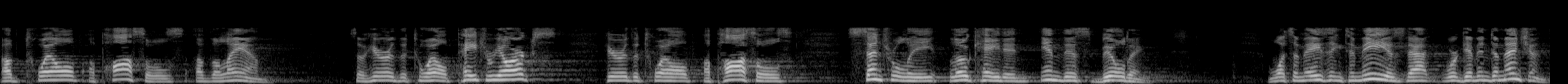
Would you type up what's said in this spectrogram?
of 12 apostles of the Lamb. So here are the 12 patriarchs, here are the 12 apostles centrally located in this building. What's amazing to me is that we're given dimensions.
